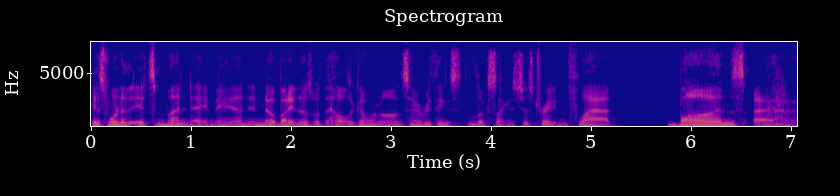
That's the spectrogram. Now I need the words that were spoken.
it's one of the, it's Monday, man, and nobody knows what the hell's going on. So everything looks like it's just trading flat. Bonds, uh,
